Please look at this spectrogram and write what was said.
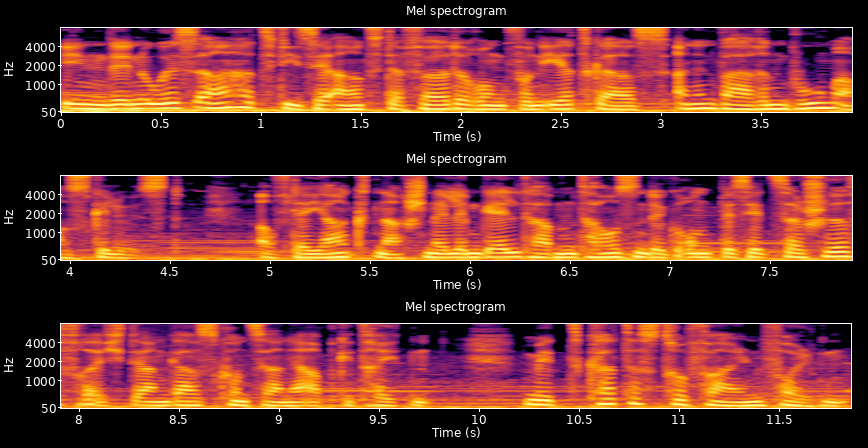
In den USA hat diese Art der Förderung von Erdgas einen wahren Boom ausgelöst. Auf der Jagd nach schnellem Geld haben tausende Grundbesitzer Schürfrechte an Gaskonzerne abgetreten. Mit katastrophalen Folgen.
